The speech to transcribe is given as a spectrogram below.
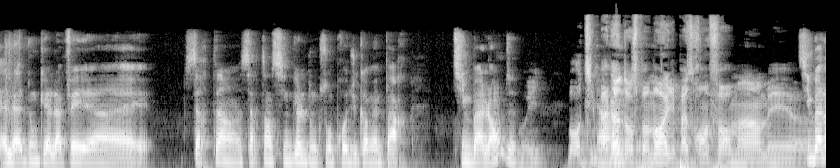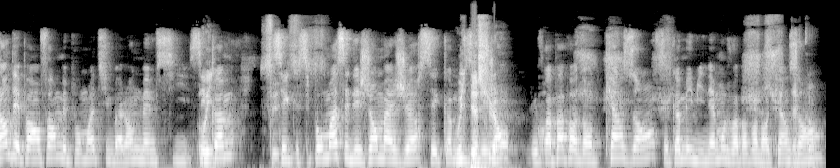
elle a donc elle a fait euh, certains, certains singles donc sont produits quand même par Timbaland. Oui. Bon, Timbaland en ce moment, il est pas trop en forme, hein, mais. euh, Timbaland n'est pas en forme, mais pour moi, Timbaland, même si c'est Oui. comme c'est- pour moi, c'est des gens majeurs. C'est comme Oui, bien des sûr. gens, on les voit pas pendant 15 ans. C'est comme Eminem, on le voit pas pendant Je suis 15 ans.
